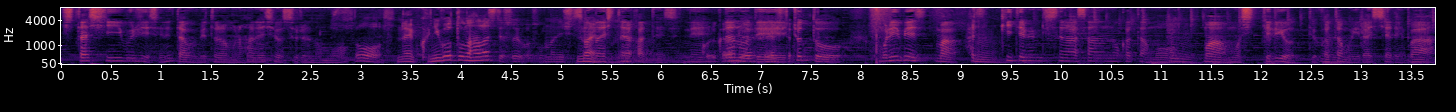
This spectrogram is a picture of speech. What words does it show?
親しぶりですよね。多分ベトナムの話をするのも。そうですね。国ごとの話ってそういえばそんなにしてないね、そんなにしてなかったですね。なのでちょっと森ベース、まあうん。聞いてるリスナーさんの方も、うん。まあもう知ってるよっていう方もいらっしゃれば、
